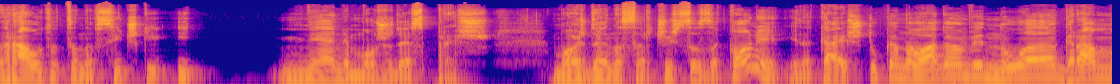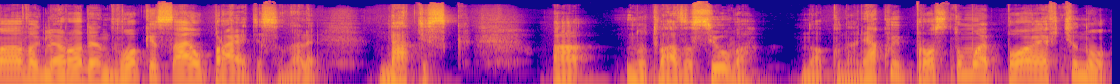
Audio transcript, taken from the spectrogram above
работата на всички и не, не може да я спреш. Може да я насърчиш с закони и да кажеш, тук налагам ви 0 грама въглероден двокес, ай оправите се, нали? Натиск. А, но това засилва. Но ако на някой просто му е по-ефтино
